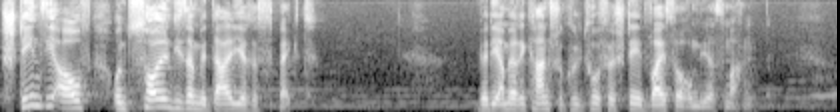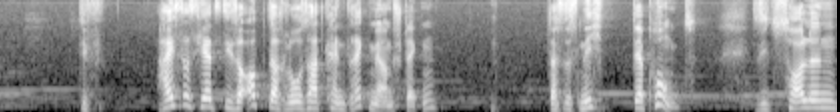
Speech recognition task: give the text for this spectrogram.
stehen sie auf und zollen dieser Medaille Respekt. Wer die amerikanische Kultur versteht, weiß, warum die das machen. Die Heißt das jetzt, dieser Obdachlose hat keinen Dreck mehr am Stecken? Das ist nicht der Punkt. Sie zollen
